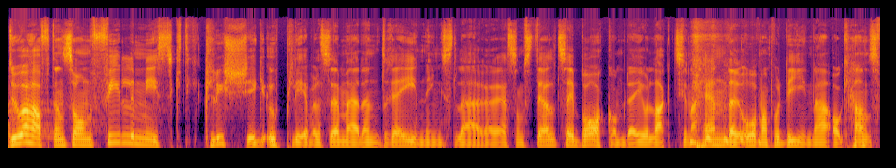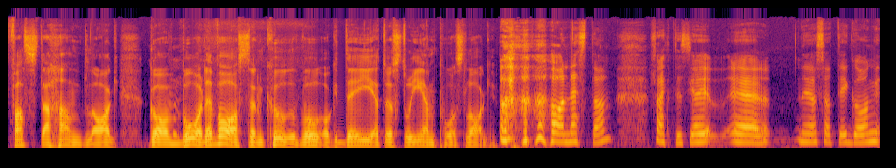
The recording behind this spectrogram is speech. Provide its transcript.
Du har haft en sån filmiskt klyschig upplevelse med en drejningslärare som ställt sig bakom dig och lagt sina händer ovanpå dina och hans fasta handlag gav både vasen kurvor och dig ett östrogenpåslag. ja, nästan. Faktiskt. Jag, eh, när jag satte igång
